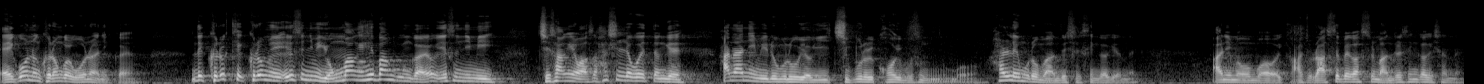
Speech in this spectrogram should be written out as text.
에고는 그런 걸 원하니까요. 근데 그렇게 그러면 예수님이 욕망의 해방군가요? 예수님이 지상에 와서 하시려고 했던 게 하나님 이름으로 여기 지구를 거의 무슨 뭐 할렘으로 만드실 생각이었나요? 아니면 뭐 아주 라스베가스를 만들 생각이셨나요?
